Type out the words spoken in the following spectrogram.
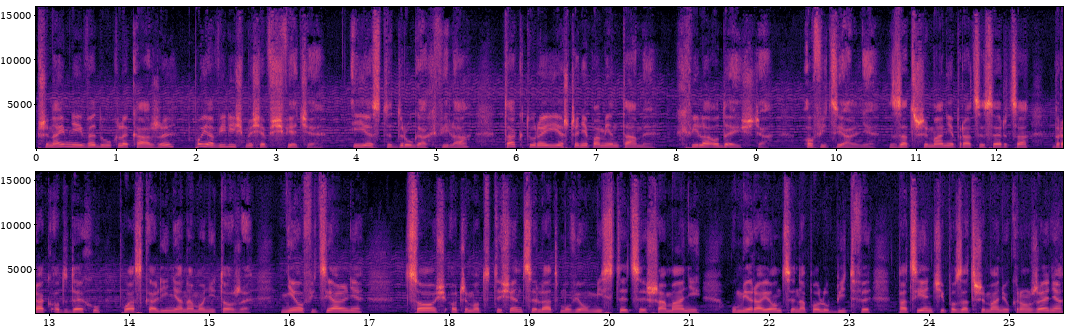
przynajmniej według lekarzy, pojawiliśmy się w świecie. I jest druga chwila, ta, której jeszcze nie pamiętamy. Chwila odejścia. Oficjalnie zatrzymanie pracy serca, brak oddechu, płaska linia na monitorze. Nieoficjalnie coś, o czym od tysięcy lat mówią mistycy, szamani, umierający na polu bitwy, pacjenci po zatrzymaniu krążenia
